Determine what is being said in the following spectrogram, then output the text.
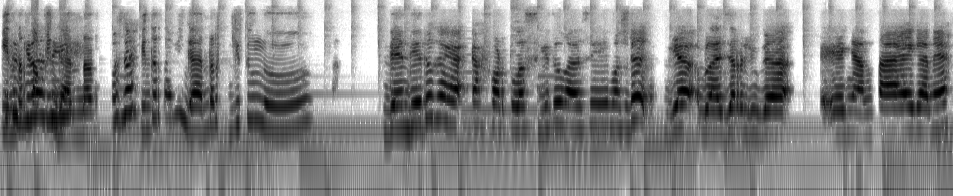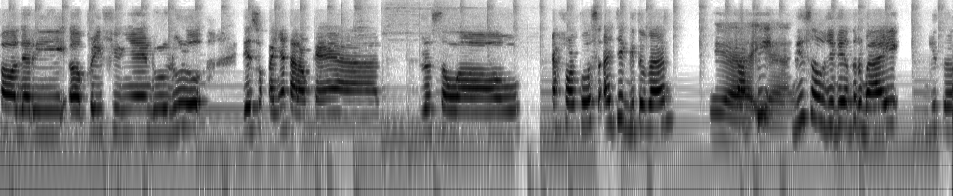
pinter itu tapi nggak nerd. Maksudnya pinter tapi nggak nerd gitu loh. Dan dia tuh kayak effortless gitu gak sih? Maksudnya dia belajar juga eh, nyantai kan ya? Kalau dari uh, previewnya yang dulu-dulu dia sukanya karaokean terus slow effortless aja gitu kan Iya, tapi iya. dia selalu jadi yang terbaik gitu.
